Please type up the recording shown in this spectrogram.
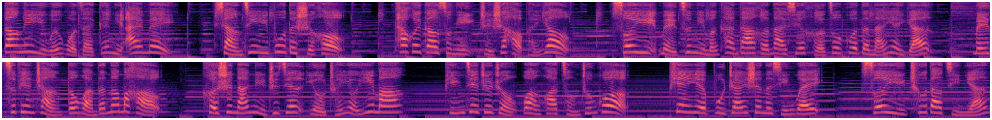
当你以为我在跟你暧昧，想进一步的时候，他会告诉你只是好朋友。所以每次你们看他和那些合作过的男演员。每次片场都玩得那么好，可是男女之间有纯友谊吗？凭借这种万花丛中过，片叶不沾身的行为，所以出道几年，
